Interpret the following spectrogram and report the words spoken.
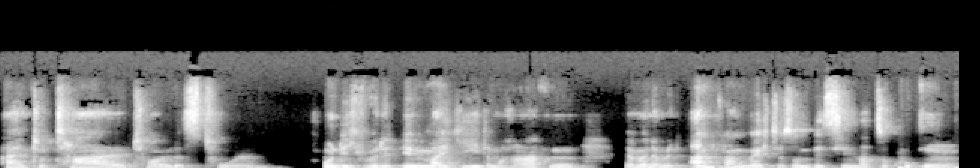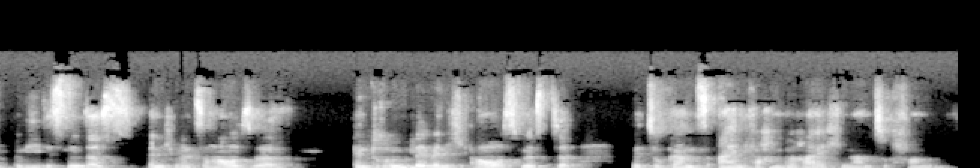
ein total tolles Tool. Und ich würde immer jedem raten, wenn man damit anfangen möchte, so ein bisschen mal zu gucken, wie ist denn das, wenn ich mein Zuhause entrümple, wenn ich ausmiste, mit so ganz einfachen Bereichen anzufangen.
